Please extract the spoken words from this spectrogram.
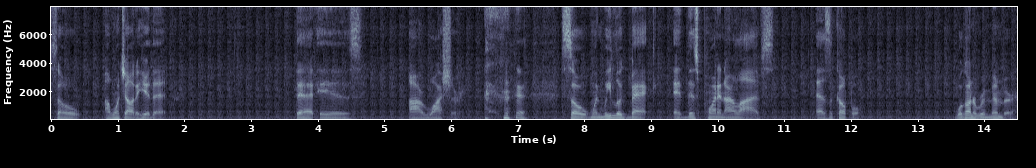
So I want y'all to hear that. That is our washer. so when we look back at this point in our lives as a couple, we're going to remember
